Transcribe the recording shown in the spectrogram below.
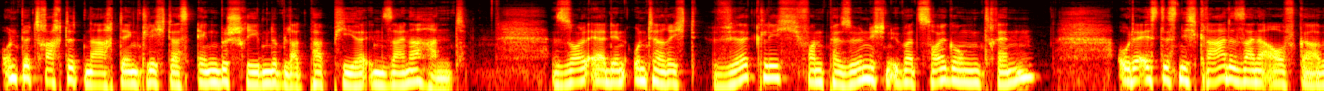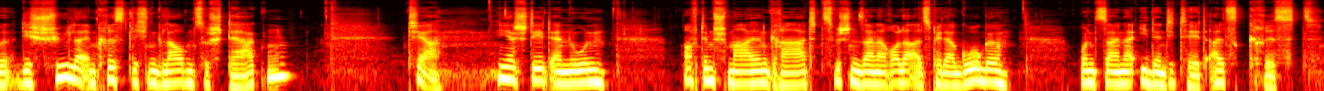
und betrachtet nachdenklich das eng beschriebene Blatt Papier in seiner Hand. Soll er den Unterricht wirklich von persönlichen Überzeugungen trennen? Oder ist es nicht gerade seine Aufgabe, die Schüler im christlichen Glauben zu stärken? Tja, hier steht er nun auf dem schmalen Grat zwischen seiner Rolle als Pädagoge und seiner Identität als Christ.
